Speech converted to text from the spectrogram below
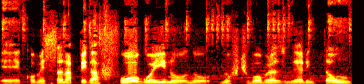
é, começando a pegar fogo aí no, no, no futebol brasileiro. Então,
